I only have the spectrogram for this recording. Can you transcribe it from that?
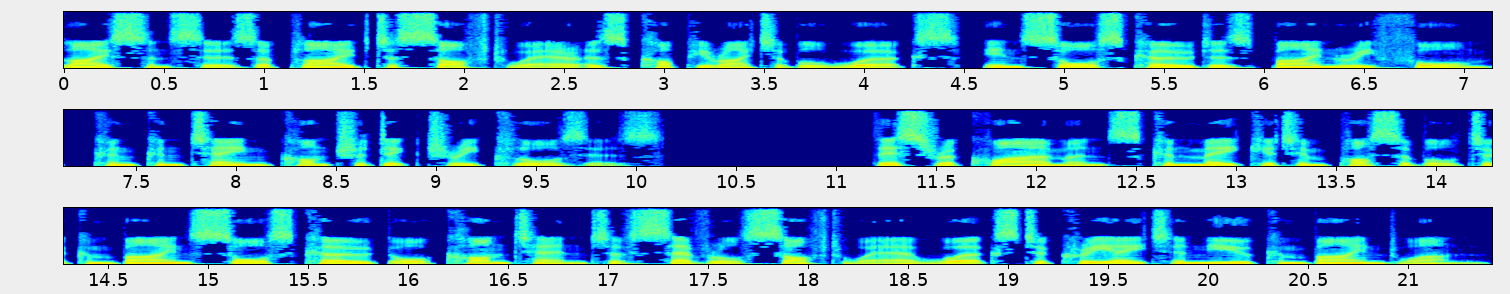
Licenses applied to software as copyrightable works, in source code as binary form, can contain contradictory clauses. This requirements can make it impossible to combine source code or content of several software works to create a new combined one.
